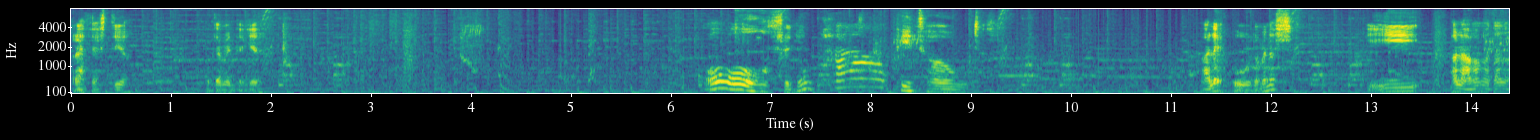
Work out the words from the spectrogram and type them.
Gracias, tío. Yo también te quiero. Oh, señor Palpito. Vale, uno menos. Y... Hola, me ha matado.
